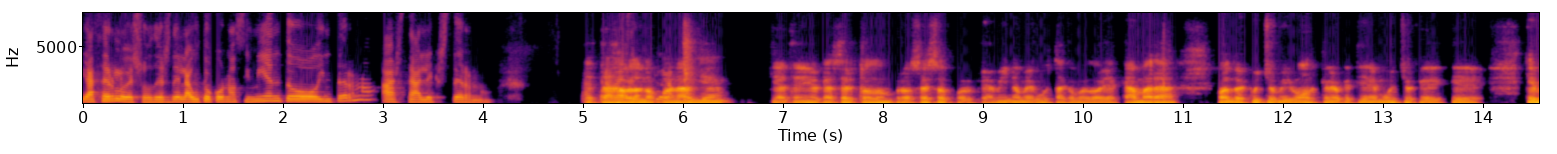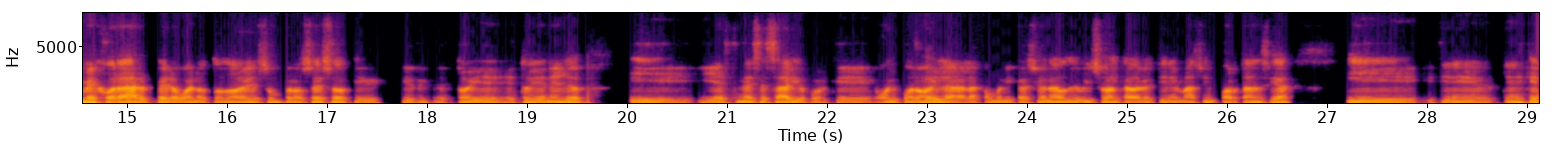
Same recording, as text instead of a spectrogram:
y hacerlo eso, desde el autoconocimiento interno hasta el externo. Estás hablando con alguien que ha tenido que hacer todo un proceso porque a mí no me gusta cómo doy a cámara. Cuando escucho mi voz creo que tiene mucho que, mejorar, pero bueno, todo es un proceso que, que estoy, estoy en ello y, es necesario porque hoy por hoy la, comunicación audiovisual cada vez tiene más importancia y, tiene, tienes que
